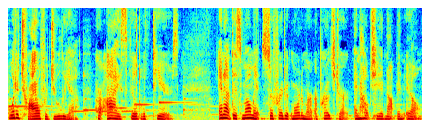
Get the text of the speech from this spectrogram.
What a trial for Julia her eyes filled with tears. And at this moment, Sir Frederick Mortimer approached her and hoped she had not been ill.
